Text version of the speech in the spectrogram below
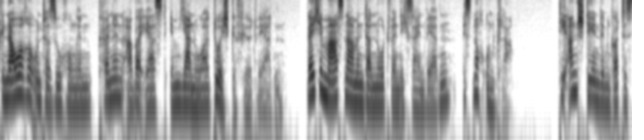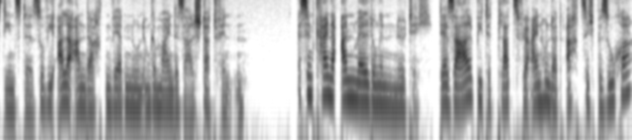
Genauere Untersuchungen können aber erst im Januar durchgeführt werden. Welche Maßnahmen dann notwendig sein werden, ist noch unklar. Die anstehenden Gottesdienste sowie alle Andachten werden nun im Gemeindesaal stattfinden. Es sind keine Anmeldungen nötig. Der Saal bietet Platz für 180 Besucher,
